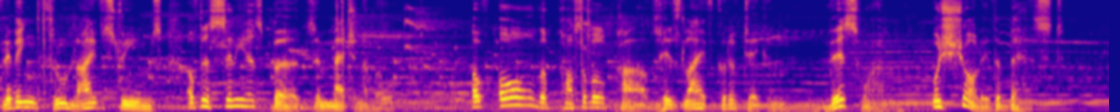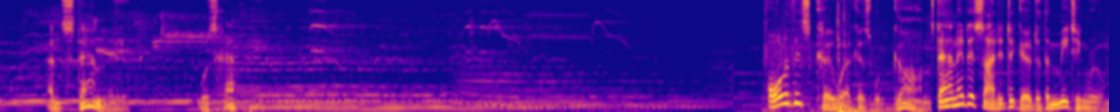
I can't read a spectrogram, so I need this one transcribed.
flipping through live streams of the silliest birds imaginable. Of all the possible paths his life could have taken, this one was surely the best. And Stanley was happy. All of his co-workers were gone. Stanley decided to go to the meeting room.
